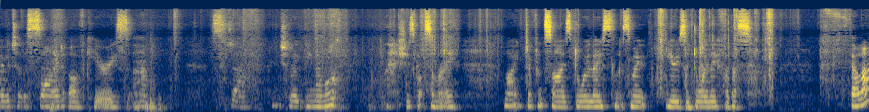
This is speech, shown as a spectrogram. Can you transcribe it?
over to the side of Kerry's um, stuff. Actually, you know what? She's got some really like different size doilies. Let's move, use a doily for this fella.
